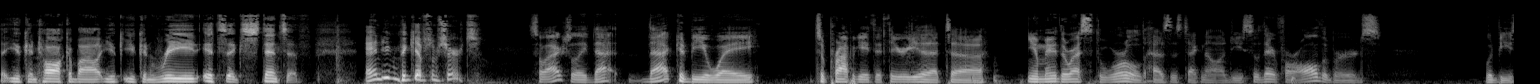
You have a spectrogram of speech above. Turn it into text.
that you can talk about. You, you can read. It's extensive and you can pick up some shirts. So actually, that that could be a way to propagate the theory that uh, you know maybe the rest of the world has this technology, so therefore all the birds would be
